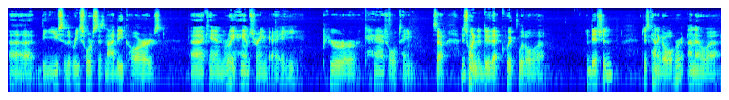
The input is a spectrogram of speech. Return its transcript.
uh, the use of the resources and ID cards uh, can really hamstring a pure casual team. So I just wanted to do that quick little uh, addition, just kind of go over it. I know uh,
